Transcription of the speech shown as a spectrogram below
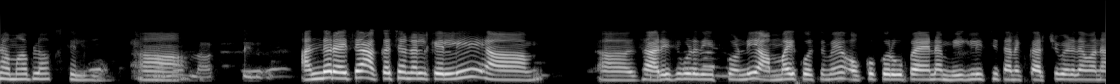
రమా బ్లాగ్స్ తెలుగు. ఆ, అందరైతే అక్క ఛానల్కి వెళ్ళి సారీస్ కూడా తీసుకోండి. ఆ అమ్మాయి కోసమే ఒక్కొక్క రూపాయి అయినా మిగిలిచ్చి తనకి ఖర్చు పెడదామని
